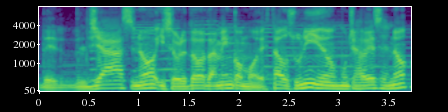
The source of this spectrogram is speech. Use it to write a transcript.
de- del jazz, ¿no? Y sobre todo también como de Estados Unidos muchas veces, ¿no?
